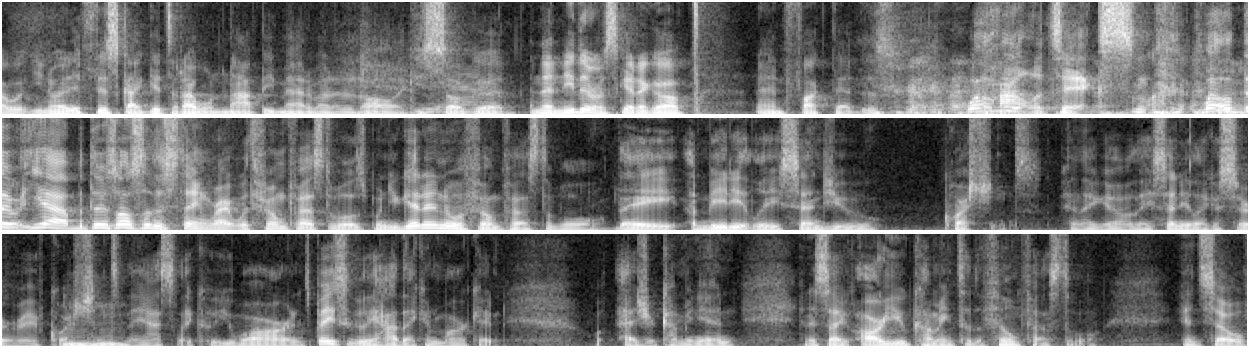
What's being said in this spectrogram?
I you know, if this guy gets it, I will not be mad about it at all. Like he's so good. And then neither of us get it. Go, man, fuck that. This Well, politics. well, there, yeah, but there's also this thing, right, with film festivals. When you get into a film festival, they immediately send you questions, and they go, they send you like a survey of questions, mm-hmm. and they ask like who you are, and it's basically how they can market as you're coming in, and it's like, are you coming to the film festival? And so.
